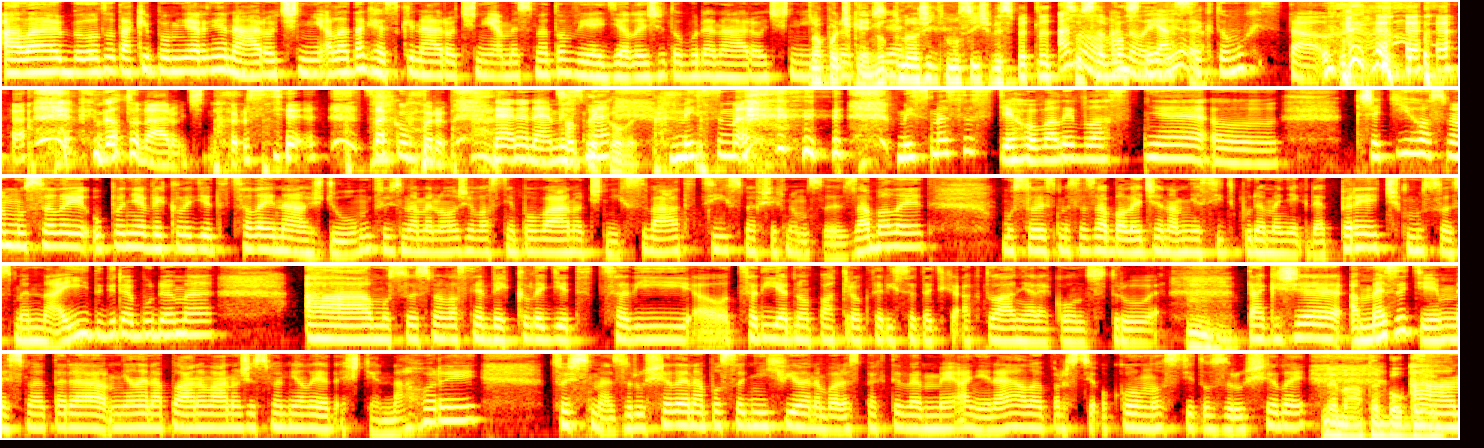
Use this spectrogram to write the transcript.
ale bylo to taky poměrně náročný, ale tak hezky náročný a my jsme to věděli, že to bude náročný. No počkej, protože... nutno říct, musíš vysvětlit, ano, co se vlastně ano, já se k tomu chystám. bylo to náročný prostě. Sakumpru. Ne, ne, ne, my jsme, my jsme, my jsme se stěhovali vlastně, uh, třetího jsme museli úplně vyklidit celý náš dům, což znamenalo, že vlastně po vánočních svátcích jsme všechno museli zabalit, museli jsme se zabalit, že na měsíc budeme někde pryč, museli jsme najít, kde budeme a museli jsme vlastně vyklidit celý, celý jedno patro, který se teďka aktuálně rekonstruuje. Mm-hmm. Takže a mezi tím my jsme teda měli naplánováno, že jsme měli jet ještě nahory, což jsme zrušili na poslední chvíli, nebo respektive my ani ne, ale prostě okolnosti to zrušili. Nemáte boby. A,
